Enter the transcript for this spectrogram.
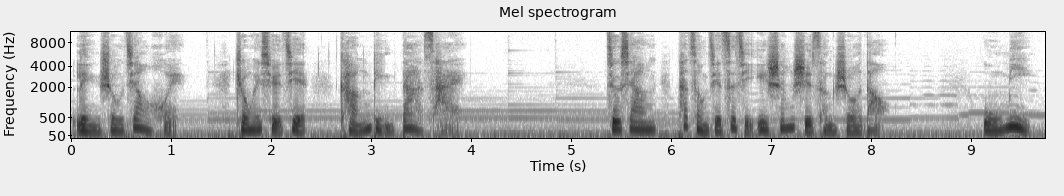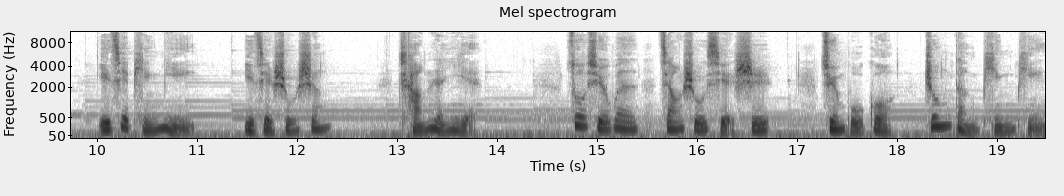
领受教诲，成为学界扛鼎大才。就像他总结自己一生时曾说道：“吾觅一介平民，一介书生，常人也。做学问、教书、写诗，均不过中等平平。”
